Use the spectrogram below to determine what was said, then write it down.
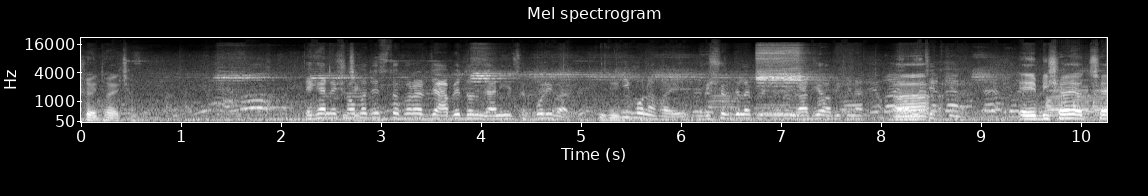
শহীদ হয়েছেন। এখানে সমাধিস্থ করার যে আবেদন জানিয়েছে পরিবার কি মনে হয়? বিশ্ববিদ্যালয় প্রশাসন রাজি হবে কিনা? এই বিষয়ে হচ্ছে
